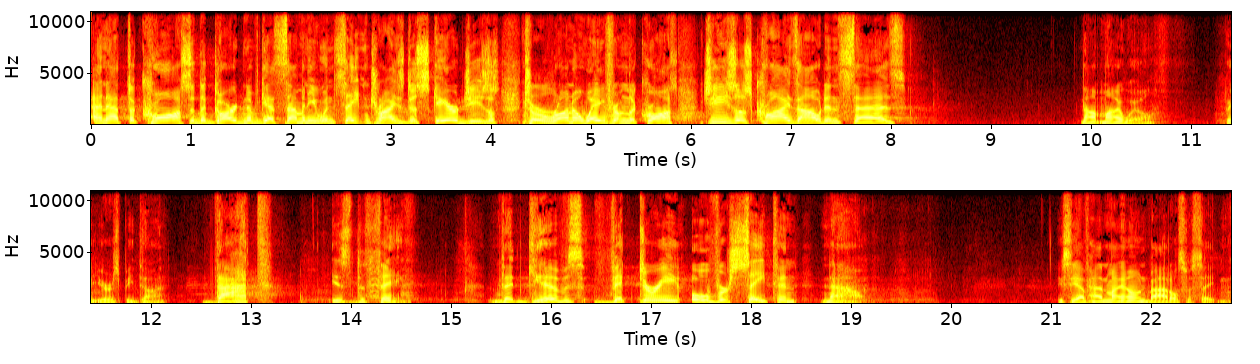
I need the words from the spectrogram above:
And at the cross, at the Garden of Gethsemane, when Satan tries to scare Jesus to run away from the cross, Jesus cries out and says, Not my will but yours be done. That is the thing that gives victory over Satan now. You see, I've had my own battles with Satan.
